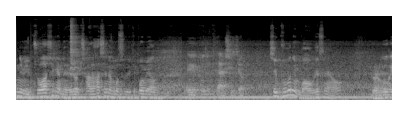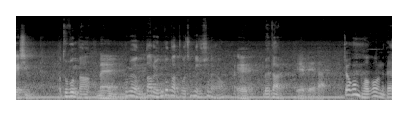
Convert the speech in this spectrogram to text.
부모님이 좋아하시겠네요. 이거 잘 하시는 모습 이렇게 보면 되게 뿌듯해 하시죠? 지금 부모님 뭐 하고 계세요? 놀고 계십니다. 두 분 다. 네. 보면 따로 용돈 같은 거 챙겨주시나요? 예. 매달. 예 매달. 조금 버거운데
